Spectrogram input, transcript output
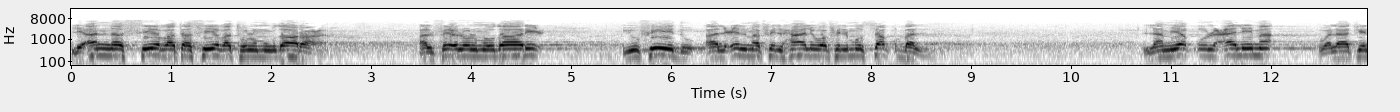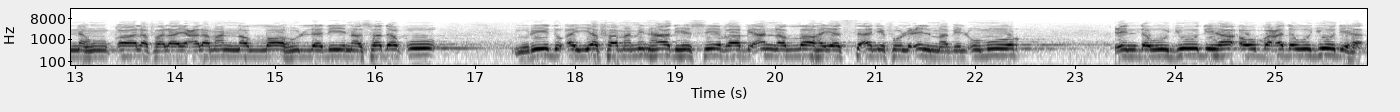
لأن الصيغة صيغة المضارعة الفعل المضارع يفيد العلم في الحال وفي المستقبل. لم يقل علم ولكنه قال فلا يعلمن الله الذين صدقوا يريد أن يفهم من هذه الصيغة بأن الله يستأنف العلم بالأمور عند وجودها أو بعد وجودها.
